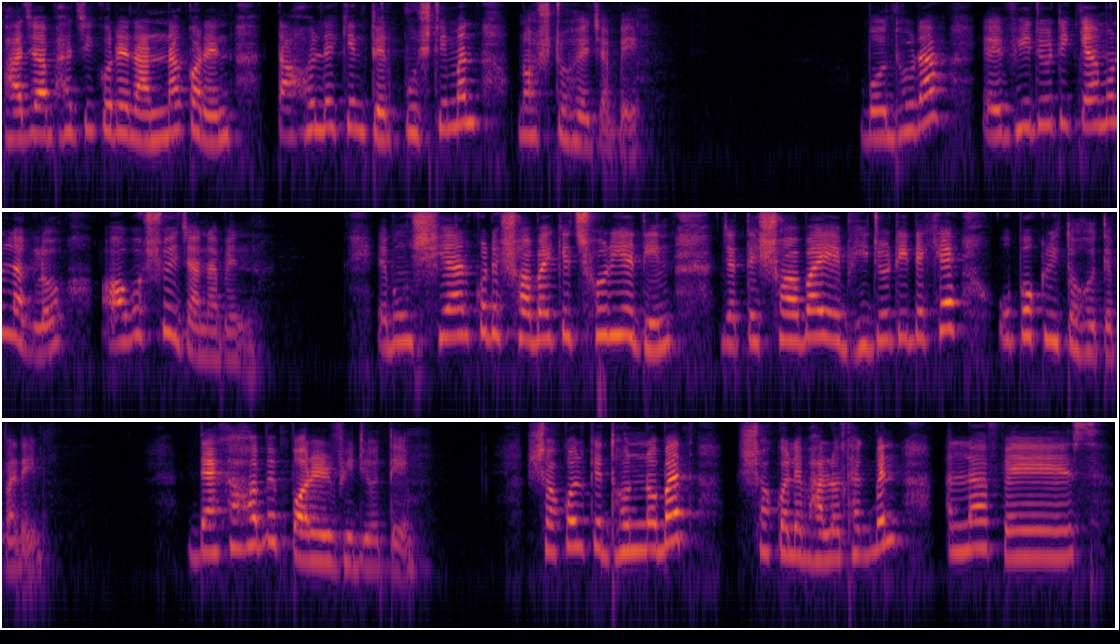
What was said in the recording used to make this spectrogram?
ভাজাভাজি করে রান্না করেন, তাহলে কিন্তু এর পুষ্টিমান নষ্ট হয়ে যাবে। বন্ধুরা, এই ভিডিওটি কেমন লাগল অবশ্যই জানাবেন এবং শেয়ার করে সবাইকে ছড়িয়ে দিন যাতে সবাই এই ভিডিওটি দেখে উপকৃত হতে পারে। দেখা হবে পরের ভিডিওতে। সকলকে ধন্যবাদ। সকলে ভালো থাকবেন। আল্লাহ হাফেজ।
